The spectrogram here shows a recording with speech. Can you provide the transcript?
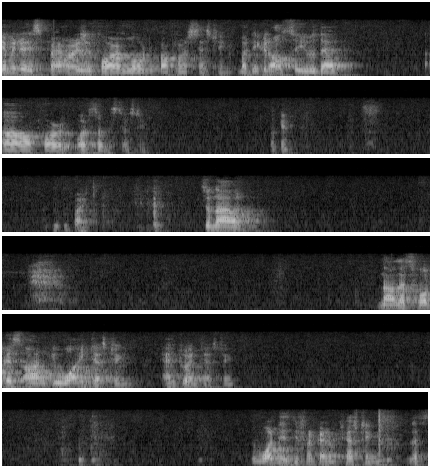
JMeter is primarily for load performance testing, but you can also use that uh, for web service testing. Okay? Fine. So now, now let's focus on UI testing, end-to-end -end testing. What is different kind of testing? Let's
